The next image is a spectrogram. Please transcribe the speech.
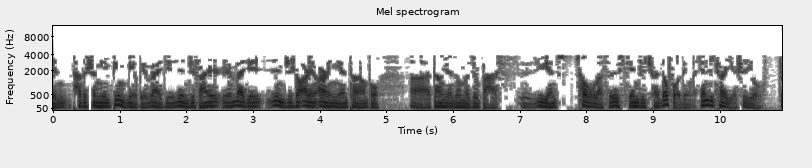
人他的声音并没有被外界认知，反而人外界认知说二零二零年特朗普。呃，当选总统就把预言错误了，所有先知全都否定了。先知圈也是有分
